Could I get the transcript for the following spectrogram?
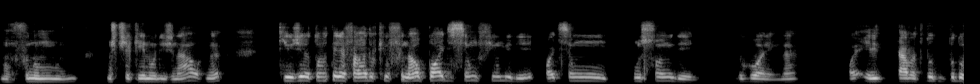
não, não, não chequei no original, né? que o diretor teria falado que o final pode ser um filme dele, pode ser um, um sonho dele, do Goren, né? Ele estava todo, todo,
